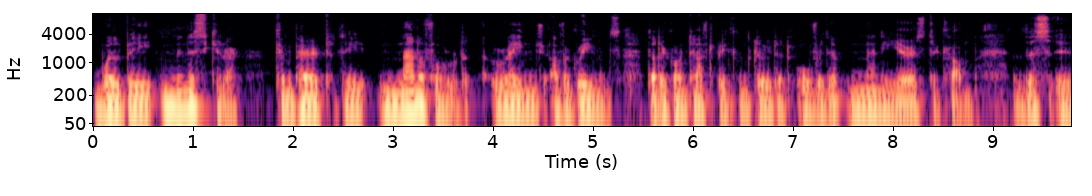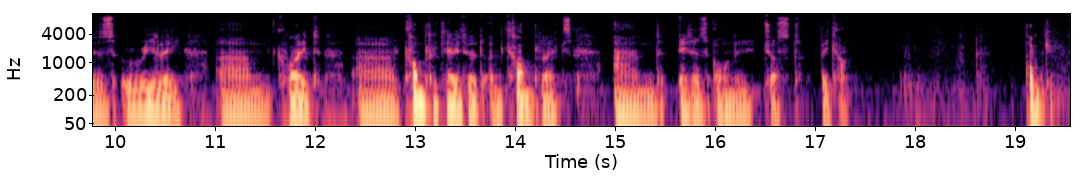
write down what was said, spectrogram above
will be minuscule compared to the manifold range of agreements that are going to have to be concluded over the many years to come. This is really um, quite uh, complicated and complex, and it has only just begun. Thank you.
